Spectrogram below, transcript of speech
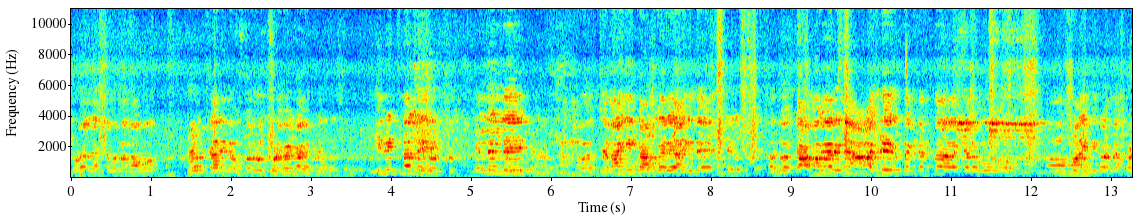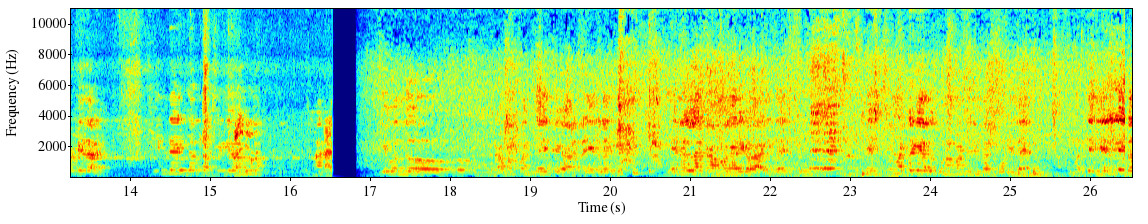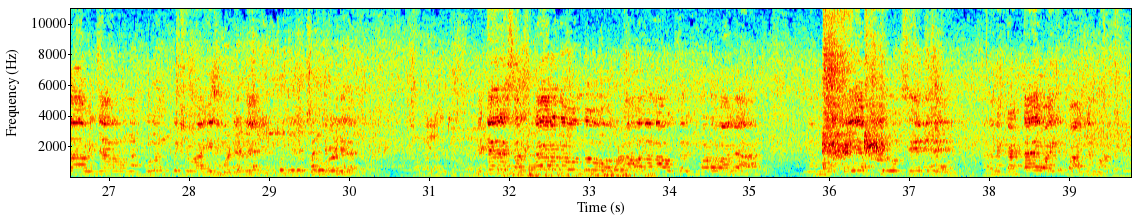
ಕೂಡ ಲೆಕ್ಕವನ್ನು ನಾವು ಸರ್ಕಾರಿ ನೌಕರರು ಕೊಡಬೇಕಾಗುತ್ತೆ. ಈ ನಿಟ್ಟಿನಲ್ಲಿ ಎಲ್ಲೆಲ್ಲಿ ಚೆನ್ನಾಗಿ ಕಾಮಗಾರಿ ಆಗಿದೆ ಅಥವಾ ಕಾಮಗಾರಿನೇ ಆಗದೆ ಇರತಕ್ಕಂತ ಕೆಲವು ಮಾಹಿತಿಗಳನ್ನ ಕೊಟ್ಟಿದ್ದಾರೆ. ಹಿಂದೆ ಇದ್ದಂತ ಪೀಳಿಗೆಗಳು ಈ ಒಂದು ಗ್ರಾಮ ಪಂಚಾಯಿತಿ ವ್ಯಾಪ್ತಿಯಲ್ಲಿ ಏನೆಲ್ಲ ಕಾಮಗಾರಿಗಳಾಗಿದೆ ಎಷ್ಟು ಮಟ್ಟಿಗೆ ಅದು ಗುಣಮಟ್ಟದಿಂದ ಕೂಡಿದೆ, ಮತ್ತೆ ಎಲ್ಲಿ ಆ ವಿಚಾರವನ್ನ ಕೂಲಂಕುಷವಾಗಿ ಹಂಚಿಕೊಂಡಿದ್ದಾರೆ ಯಾಕಂದ್ರೆ ಸರ್ಕಾರದ ಒಂದು ಹಣವನ್ನು ನಾವು ಖರ್ಚು ಮಾಡುವಾಗ ನಮ್ಮ ಕೆ ಎಫ್ ಸಿ ರೂಲ್ಸ್ ಏನಿದೆ, ಅದನ್ನು ಕಡ್ಡಾಯವಾಗಿ ಪಾಲನೆ ಮಾಡಬೇಕು.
